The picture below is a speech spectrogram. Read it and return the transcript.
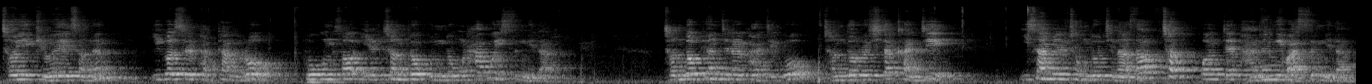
저희 교회에서는 이것을 바탕으로 복음서 일천독 운동을 하고 있습니다. 전도 편지를 가지고 전도를 시작한 지 2, 3일 정도 지나서 첫 번째 반응이 왔습니다.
